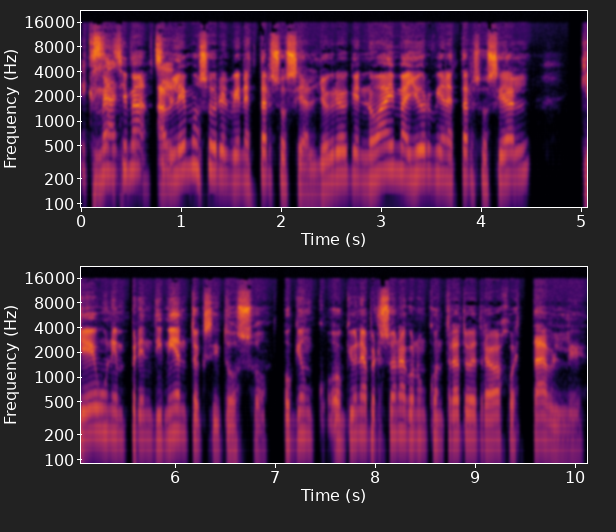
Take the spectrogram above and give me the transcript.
Encima, hablemos sobre el bienestar social. Yo creo que no hay mayor bienestar social que un emprendimiento exitoso o que, o que una persona con un contrato de trabajo estable.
